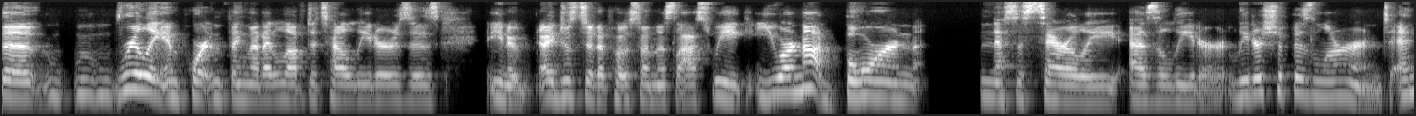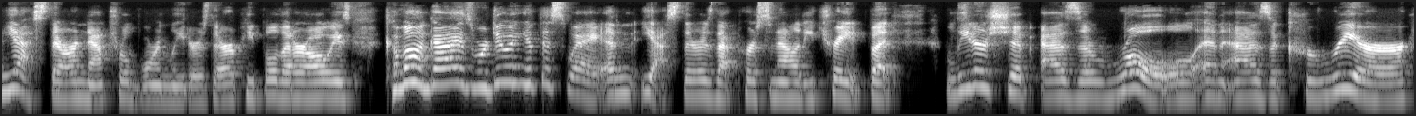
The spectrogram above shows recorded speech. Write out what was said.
the really important thing that I love to tell leaders is, you know, I just did a post on this last week. You are not born necessarily as a leader. Leadership is learned. And yes, there are natural born leaders. There are people that are always, come on, guys, we're doing it this way. And yes, there is that personality trait, but leadership as a role and as a career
